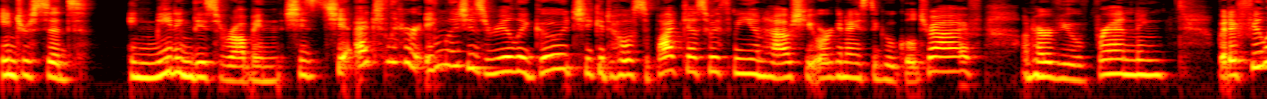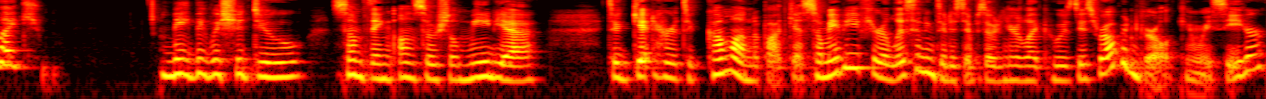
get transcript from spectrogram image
interested in meeting this Robin. She's she actually her English is really good. She could host a podcast with me on how she organized the Google Drive, on her view of branding. But I feel like maybe we should do something on social media to get her to come on the podcast. So maybe if you're listening to this episode and you're like, who is this Robin girl? Can we see her?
